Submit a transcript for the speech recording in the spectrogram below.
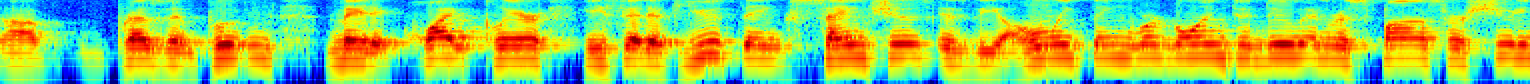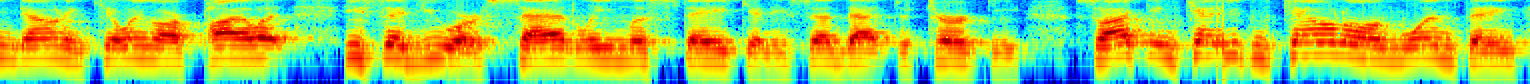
uh, President Putin made it quite clear. He said, if you think sanctions is the only thing we're going to do in response for shooting down down and killing our pilot? He said, You are sadly mistaken. He said that to Turkey. So I can you can count on one thing.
